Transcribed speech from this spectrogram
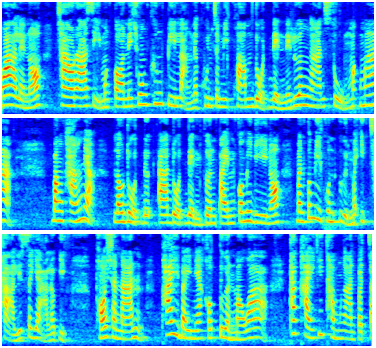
ว่าแหละเนาะชาวราศีมังกรในช่วงครึ่งปีหลังเนี่ยคุณจะมีความโดดเด่นในเรื่องงานสูงมากๆ บางครั้งเนี่ยเราโดดเดอาโดดเด่นเกินไปมันก็ไม่ดีเนาะ มันก็มีคนอื่นมาอิจฉาริษยาเราอีก เพราะฉะนั้นไพ่ใบเนี้ยเขาเตือนมาว่า ถ้าใครที่ทำงานประจ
